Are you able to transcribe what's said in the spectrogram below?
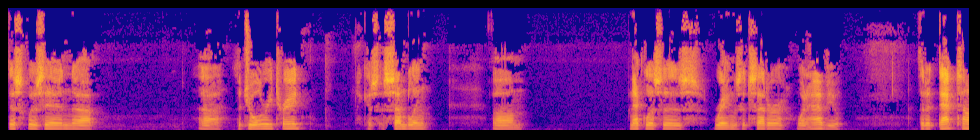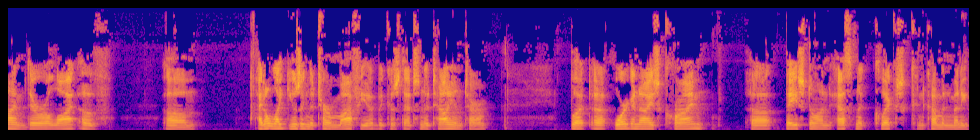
this was in uh, uh, the jewelry trade, I guess assembling um, necklaces, rings, etc., what have you, that at that time there were a lot of, um, I don't like using the term mafia because that's an Italian term, but uh, organized crime uh, based on ethnic cliques can come in many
